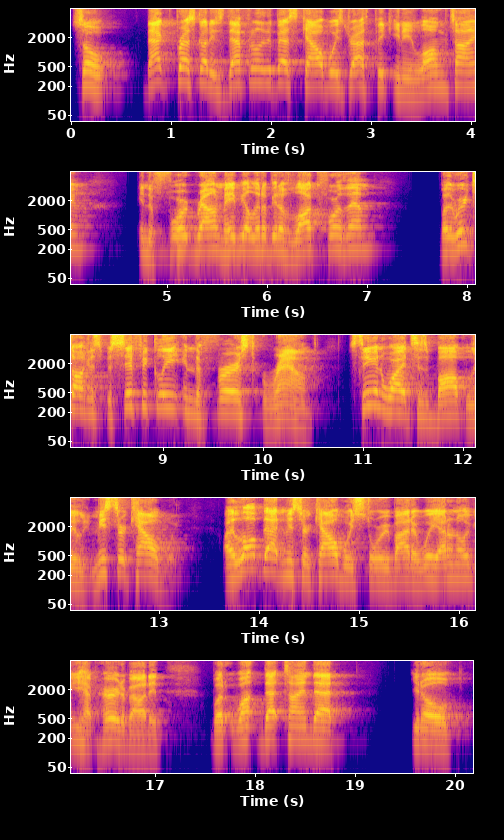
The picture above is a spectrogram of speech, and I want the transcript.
So Dak Prescott is definitely the best Cowboys draft pick in a long time. In the fourth round, maybe a little bit of luck for them. But we're talking specifically in the first round. Stephen White says Bob Lilly, Mr. Cowboy. I love that Mr. Cowboy story, by the way. I don't know if you have heard about it, but one, that time that, you know,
